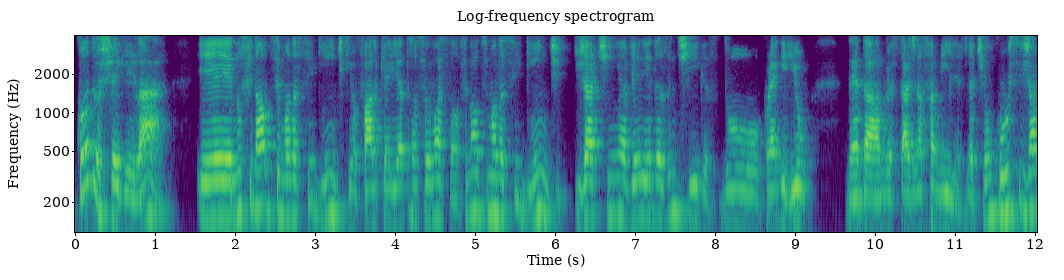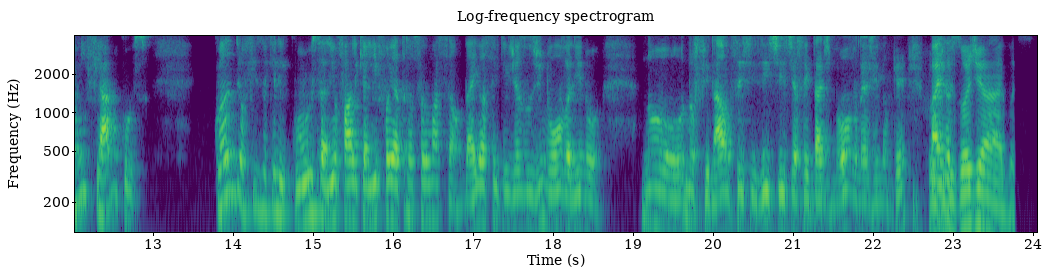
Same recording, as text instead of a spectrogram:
Quando eu cheguei lá, e no final de semana seguinte, que eu falo que aí é a transformação, no final de semana seguinte já tinha Veredas Antigas, do Craig Hill, né, da Universidade da Família. Já tinha um curso e já me enfiaram no curso. Quando eu fiz aquele curso ali, eu falo que ali foi a transformação. Daí eu aceitei Jesus de novo ali no, no, no final. Não sei se existe isso de aceitar de novo, né? A gente não quer. Mas, divisor assim, de águas.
